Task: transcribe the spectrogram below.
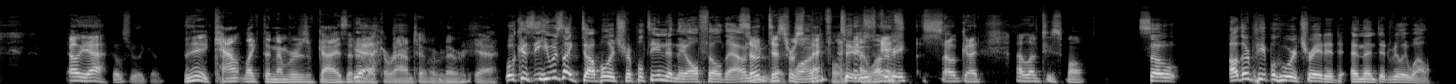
Oh yeah. That was really good. Doesn't it count like the numbers of guys that Yeah. are like around him or whatever? Yeah. Well, because he was like double or triple teamed, and they all fell down. So He was, like, disrespectful. one, two, I love it. So good. I love too small. So other people who were traded and then did really well.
